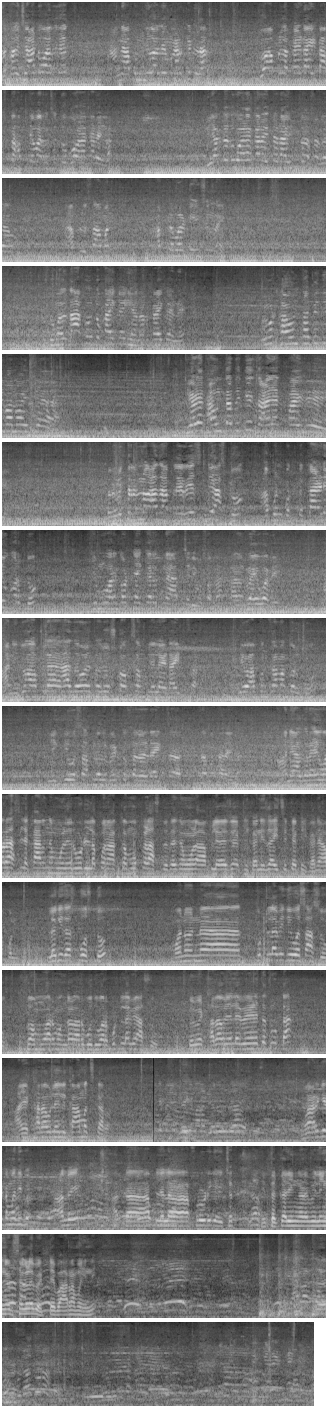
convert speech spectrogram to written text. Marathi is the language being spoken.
सकाळचे आठ वाजलेत आणि आपण निघाले मार्केटला. जो आपला काय डाईट असतो हप्त्याभराचा तो गोळा करायला. एकदाच गोळा करायचा डाईटचा सगळं आपलं सामान. हप्त्याभर टेन्शन नाही. तुम्हाला दाखवतो काय काय घेणार काय काय नाही. फ्रूट खाऊन तब्येती बनवायच्या. केळे खाऊन तब्येती जाण्यात पाहिजे. तर मित्रांनो आज आपला रेस्ट डे असतो. आपण फक्त कार्डिओ करतो. जिम वर्कआउट काही करत नाही आजच्या दिवसाला. कारण रविवार आहे. आणि जो आपला हा जवळचा जो स्टॉक संपलेला आहे डाईटचा तेव्हा आपण जमा करतो. एक दिवस आपल्याला भेटतो सगळ्या डाईटचा जमा करायला. आणि आज रविवार असल्या कारणामुळे रोडला पण अख्खा मोकळा असतं. त्याच्यामुळं आपल्या ज्या ठिकाणी जायचं त्या ठिकाणी आपण लगेचच पोचतो. म्हणून कुठला बी दिवस असो सोमवार मंगळवार बुधवार कुठला बी असो तुम्ही ठरवलेल्या वेळेतच उठा आणि ठरवलेली कामच करा. मार्केटमध्ये आलोय. आता आपल्याला फ्रूट घ्यायच्यात इथं कलिंगड बिलिंगड सगळं भेटते बारा महिने.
